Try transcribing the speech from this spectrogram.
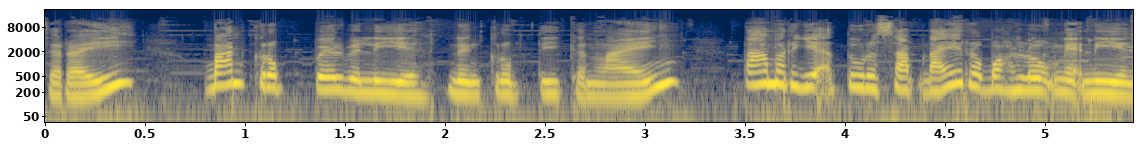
Serai បានគ្រប់ពេលវេលានិងគ្រប់ទីកន្លែងតាមរយៈទូរស័ព្ទដៃរបស់លោកអ្នកនាង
